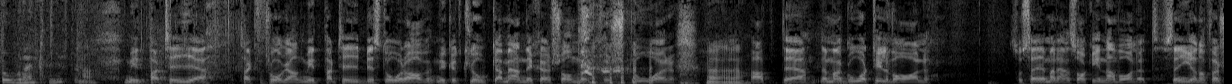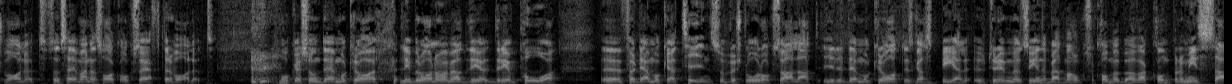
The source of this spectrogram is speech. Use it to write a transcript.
stora eftergifterna? Mitt parti, eh, tack för frågan. Mitt parti består av mycket kloka människor som förstår att eh, när man går till val så säger man en sak innan valet. Sen genomförs valet. Sen säger man en sak också efter valet. Och eftersom Liberalerna var med och drev, på eh, för demokratin så förstår också alla att i det demokratiska spelutrymmet så innebär det att man också kommer behöva kompromissa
